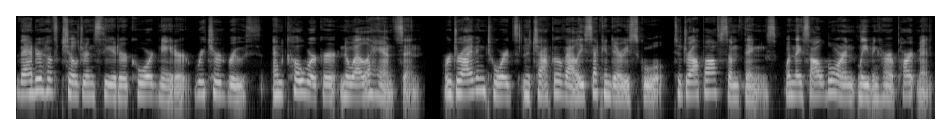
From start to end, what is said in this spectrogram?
Vanderhoof Children's Theater coordinator Richard Ruth and co-worker Noella Hansen were driving towards Nechako Valley Secondary School to drop off some things when they saw Loren leaving her apartment.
